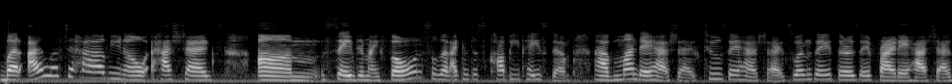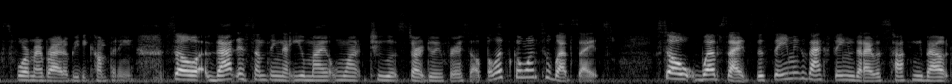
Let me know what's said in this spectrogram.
but i love to have you know hashtags um, saved in my phone so that i can just copy paste them. I have monday hashtags tuesday hashtags wednesday thursday friday hashtags for my bridal beauty company. So that is something that you might want to start doing for yourself. But let's go on to websites so, websites, the same exact thing that I was talking about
